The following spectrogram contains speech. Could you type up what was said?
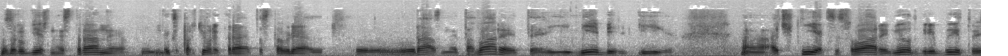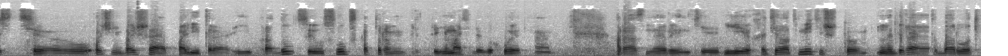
в зарубежные страны экспортеры края поставляют э, разные товары. Это и мебель, и а, очки, аксессуары, мед, грибы. То есть э, очень большая палитра и продукции, и услуг, с которыми предприниматели выходят на разные рынки. И хотел отметить, что набирает оборот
